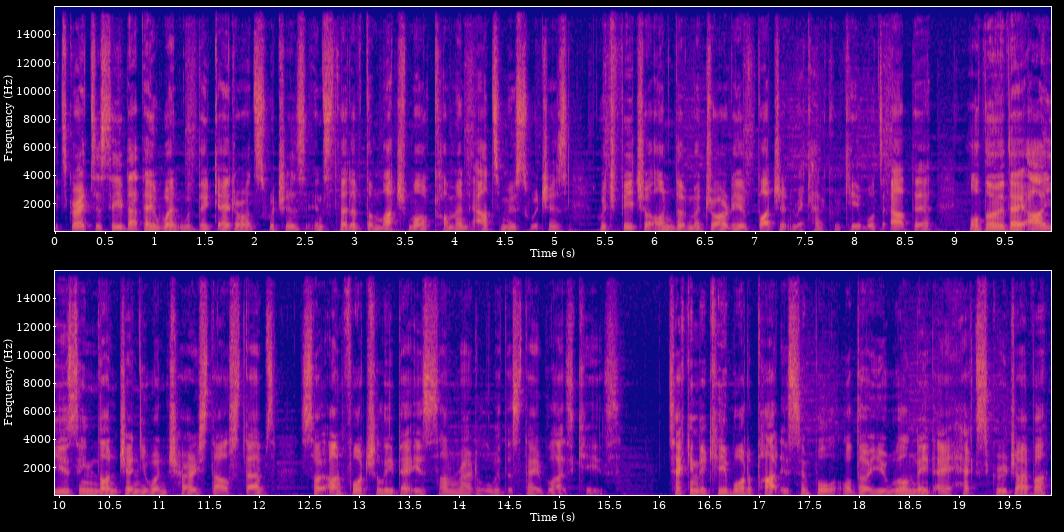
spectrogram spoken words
It's great to see that they went with the Gateron switches instead of the much more common Outemu switches which feature on the majority of budget mechanical keyboards out there, although they are using non-genuine cherry style stabs so unfortunately there is some rattle with the stabilized keys. Taking the keyboard apart is simple although you will need a hex screwdriver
